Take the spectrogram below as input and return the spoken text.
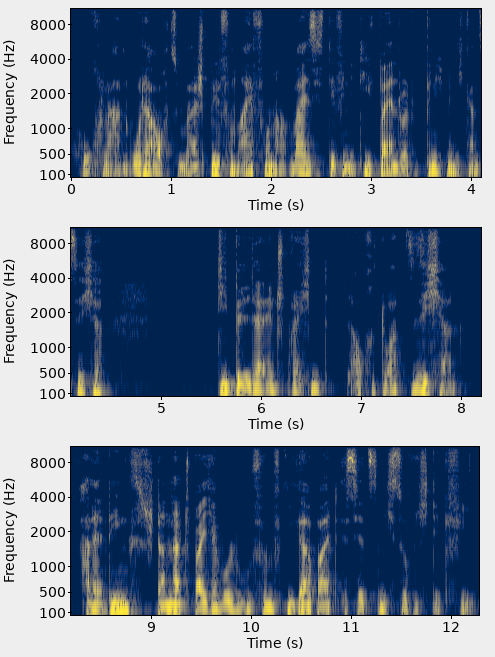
hochladen. Oder auch zum Beispiel vom iPhone, weiß ich es definitiv, bei Android bin ich mir nicht ganz sicher, die Bilder entsprechend auch dort sichern. Allerdings Standardspeichervolumen 5 GB ist jetzt nicht so richtig viel.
